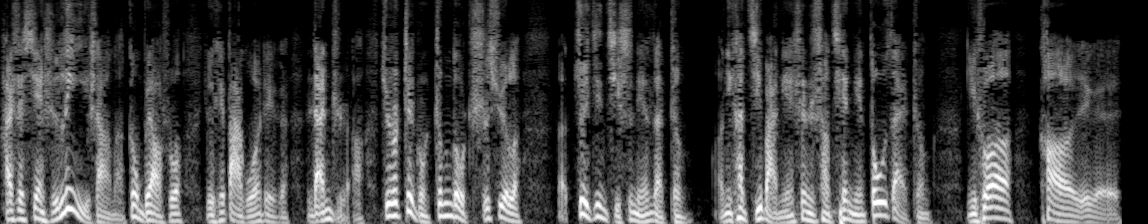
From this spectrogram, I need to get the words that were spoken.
还是现实利益上的，更不要说有些大国这个染指啊，就说这种争斗持续了，呃，最近几十年在争啊，你看几百年甚至上千年都在争。你说靠这个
